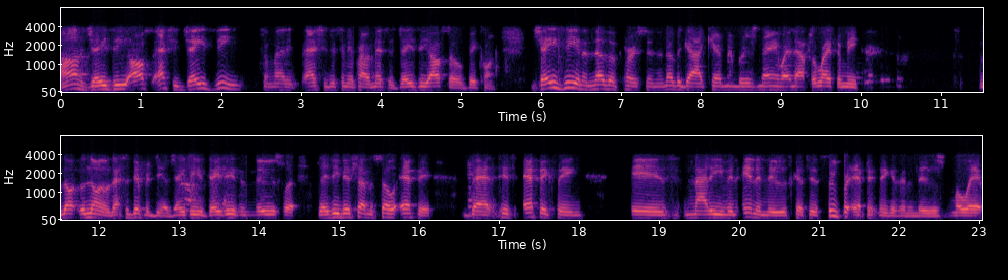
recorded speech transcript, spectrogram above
Uh, oh, Jay Z also actually Jay Z. Somebody actually just sent me a private message. Jay Z also Bitcoin. Jay Z and another person, another guy. I can't remember his name right now for the life of me. No, no, that's a different deal. Jay Z, Jay Z is in the news for Jay Z did something so epic that his epic thing is not even in the news because his super epic thing is in the news. Moet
